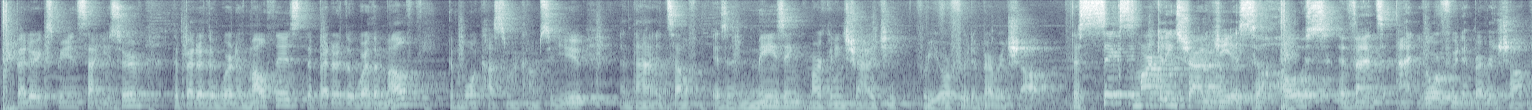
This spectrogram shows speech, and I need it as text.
The better experience that you serve, the better the word of mouth is, the better the word of mouth, the more customer comes to you. And that itself is an amazing marketing strategy for your food and beverage shop. The sixth marketing strategy is to host events at your food and beverage shop.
